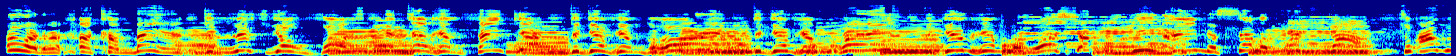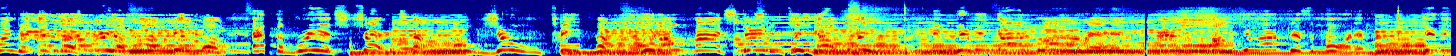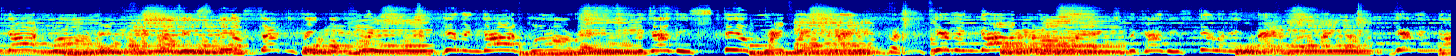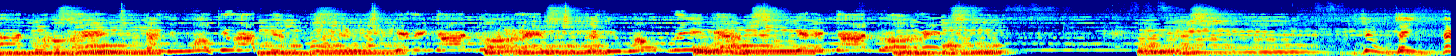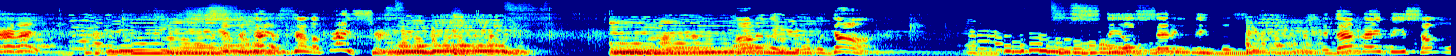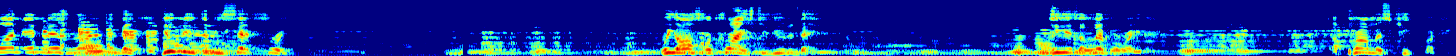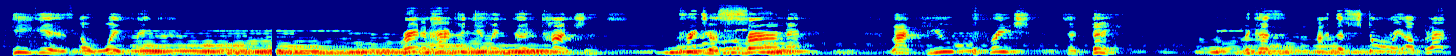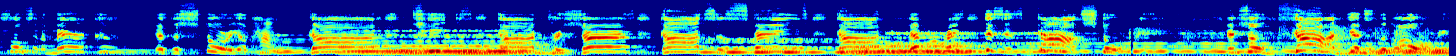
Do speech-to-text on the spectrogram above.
order, a command to lift your voice and tell him thank you, to give him glory, to give him praise, to give him worship. We came to celebrate God. So I wonder if there's three or four people at the Bridge Church on Juneteenth who don't mind standing to your feet and giving God glory. Woke you up this morning, giving God glory because He's still still We offer Christ to you today. He is a liberator, a promise keeper. He is a way maker. Brandon, how can you in good conscience preach a sermon like you preach today? Because uh, the story of black folks in America is the story of how God keeps, God preserves, God sustains, God liberates. This is God's story. And so God gets the glory.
